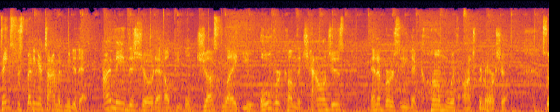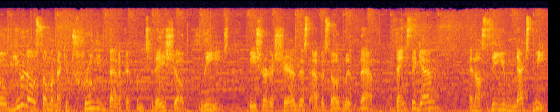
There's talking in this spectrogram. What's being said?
thanks for spending your time with me today. I made this show to help people just like you overcome the challenges and adversity that come with entrepreneurship. So, if you know someone that could truly benefit from today's show, please be sure to share this episode with them. Thanks again and I'll see you next week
